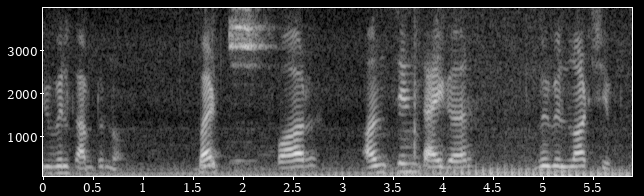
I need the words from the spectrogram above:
you will come to know but for unseen tiger will not shift.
